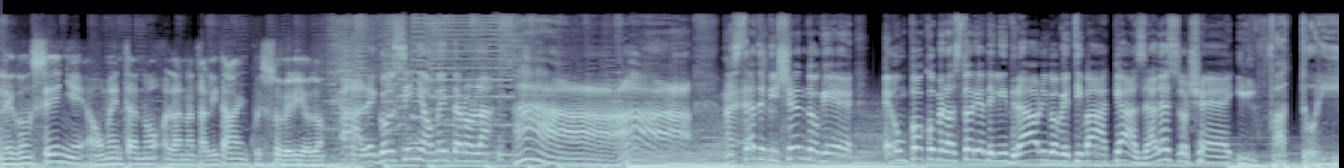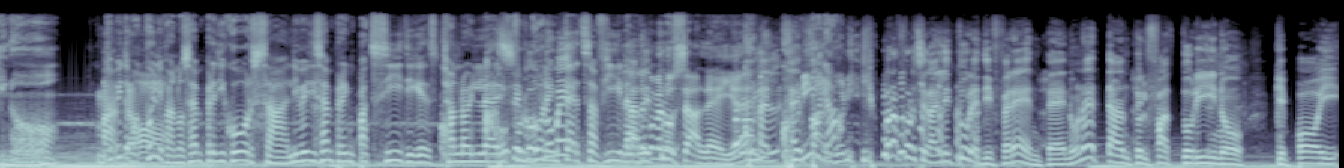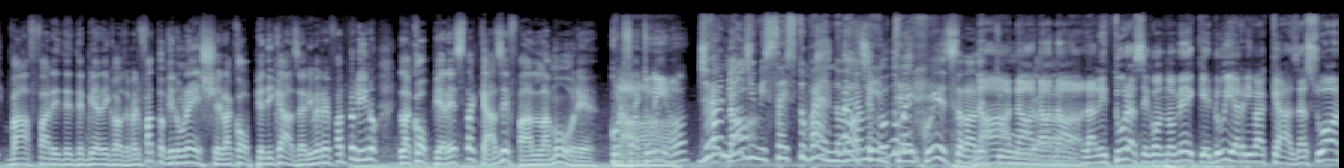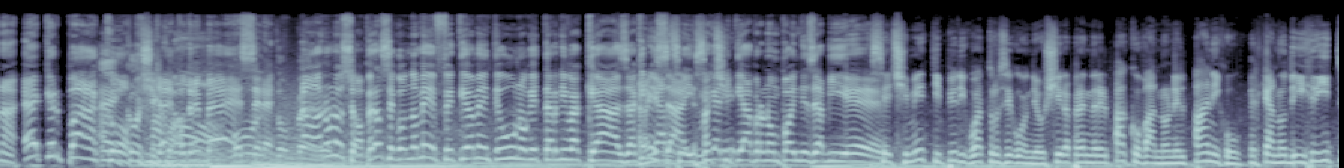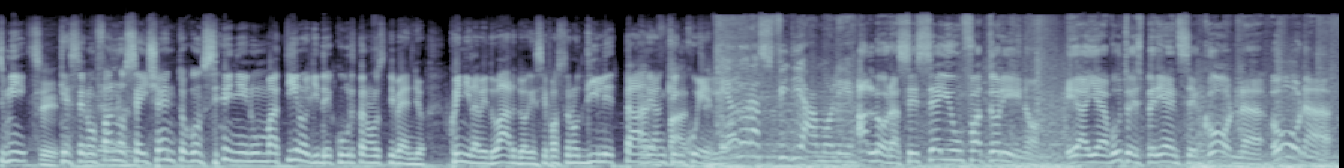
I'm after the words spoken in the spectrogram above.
Le consegne aumentano la natalità in questo periodo. Ah, le consegne aumentano la. Ah, ah. Mi state dicendo che è un po' come la storia dell'idraulico che ti va a casa. Adesso c'è il fattorino. Capito? Ma quelli vanno sempre di corsa, li vedi sempre impazziti che hanno il, il Secondo furgone in terza fila. la Come lo sa lei, eh? La- eh, Coniglio, fa- coniglio. però forse la lettura è differente, eh. non è tanto il fattorino che poi va a fare determinate cose, ma il fatto che non esce la coppia di casa, arriva il fattorino, la coppia resta a casa e fa l'amore. Col No. fattorino? Giovanni, Eh, no. oggi mi stai stupendo, No, veramente. secondo me è questa la No, lettura. no, no, no, la lettura secondo me è che lui arriva a casa, suona ecco il pacco. Eccoci cioè, qua. potrebbe essere. No, non lo so, però secondo me effettivamente uno che ti arriva a casa, che Ragazzi, ne sai, magari ci- ti aprono un po' in desabie. Se ci metti più di 4 secondi a uscire a prendere il pacco, vanno nel panico perché hanno dei ritmi Sì, che se non eh. fanno 600 consegne in un mattino gli decurtano lo stipendio. Quindi la vedo ardua che si possono dilettare Eh, anche in infatti. quello. E allora sfidiamoli. Allora, se sei un fattorino e hai avuto esperienze con una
